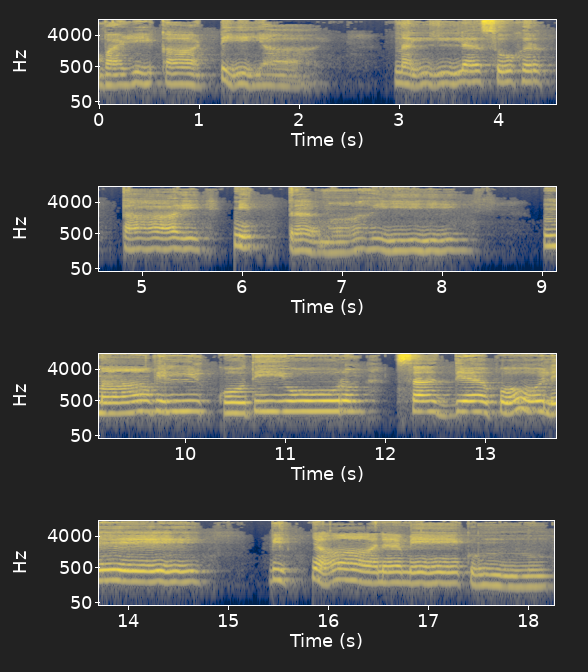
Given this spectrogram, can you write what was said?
വഴി കാട്ടിയായി നല്ല സുഹൃത്തായി മിത്രമായി. നാവിൽ കൊതിയോറും സദ്യ പോലെ വിജ്ഞാനമേകുന്നു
